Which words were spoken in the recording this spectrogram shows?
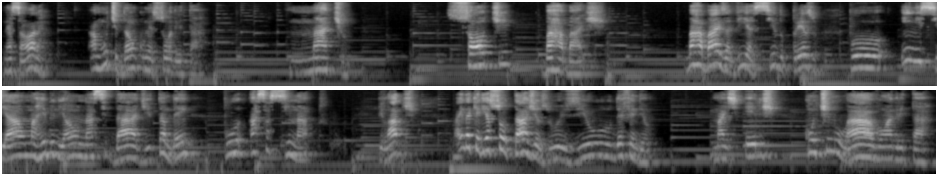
nessa hora, a multidão começou a gritar: Mate-o, solte Barrabás. Barrabás havia sido preso por iniciar uma rebelião na cidade e também por assassinato. Pilatos ainda queria soltar Jesus e o defendeu, mas eles continuavam a gritar:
